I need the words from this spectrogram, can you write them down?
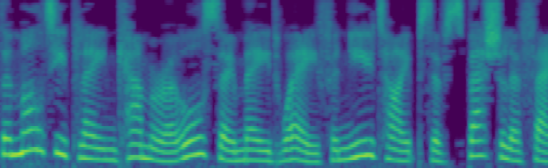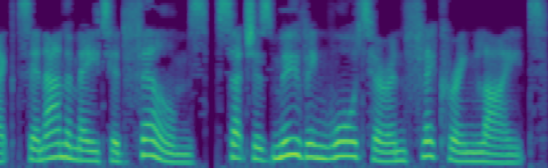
The multiplane camera also made way for new types of special effects in animated films, such as moving water and flickering light.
